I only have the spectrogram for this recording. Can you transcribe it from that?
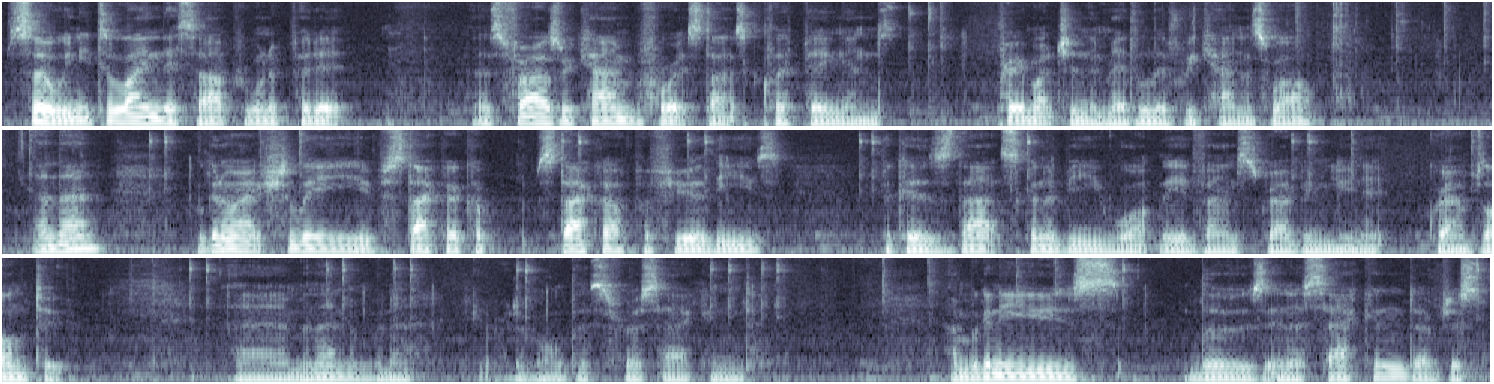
So we need to line this up, we want to put it as far as we can before it starts clipping and pretty much in the middle if we can as well. And then we're going to actually stack up, stack up a few of these because that's going to be what the advanced grabbing unit grabs onto. Um, and then I'm going to get rid of all this for a second and we're going to use those in a second. I've just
